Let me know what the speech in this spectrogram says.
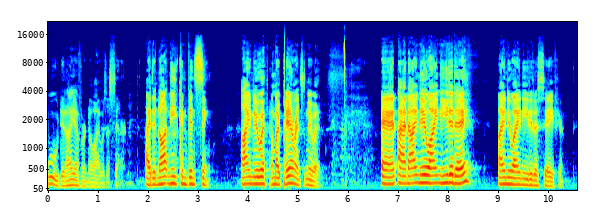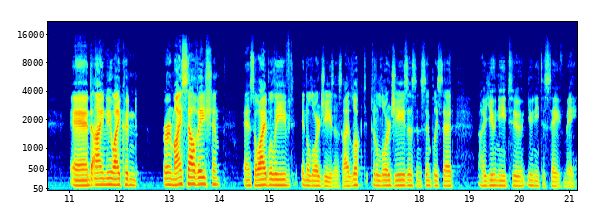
Ooh, did I ever know I was a sinner? I did not need convincing. I knew it, and my parents knew it. And, and I knew I needed a, I knew I needed a Savior. And I knew I couldn't earn my salvation. And so I believed in the Lord Jesus. I looked to the Lord Jesus and simply said, uh, you, need to, you need to save me.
